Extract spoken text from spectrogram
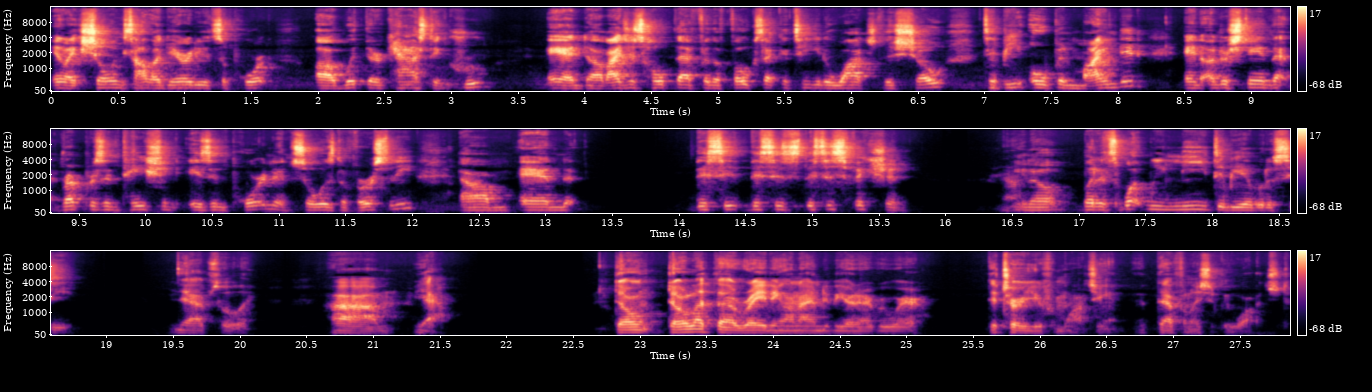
and like showing solidarity and support uh, with their cast and crew. And um, I just hope that for the folks that continue to watch this show, to be open minded and understand that representation is important, and so is diversity. Um, and this is this is this is fiction, Yeah. you know, but it's what we need to be able to see. Yeah, absolutely. Um, yeah. Don't don't let the rating on IMDb and everywhere deter you from watching it. It definitely should be watched.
